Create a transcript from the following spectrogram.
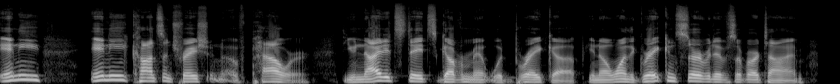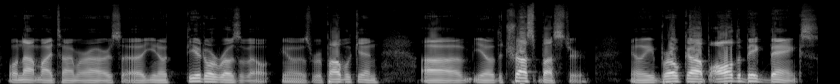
any any concentration of power the United States government would break up. You know, one of the great conservatives of our time, well, not my time or ours, uh, you know, Theodore Roosevelt, you know, was Republican, uh, you know, the trust buster. You know, he broke up all the big banks.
